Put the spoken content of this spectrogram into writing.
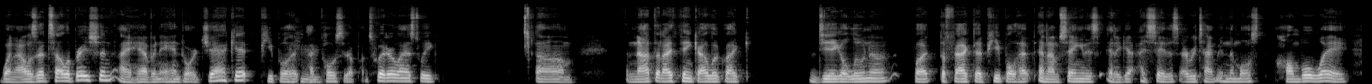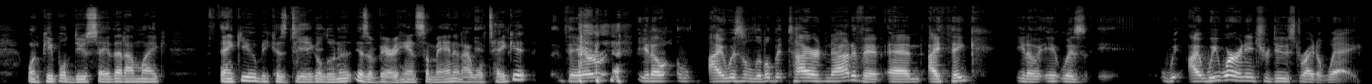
When I was at Celebration, I have an Andor jacket. People, mm-hmm. I posted up on Twitter last week. Um, not that I think I look like Diego Luna, but the fact that people have, and I'm saying this, and again, I say this every time in the most humble way. When people do say that, I'm like, thank you because Diego Luna is a very handsome man and I will take it. There, you know, I was a little bit tired and out of it. And I think, you know, it was, we, I, we weren't introduced right away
